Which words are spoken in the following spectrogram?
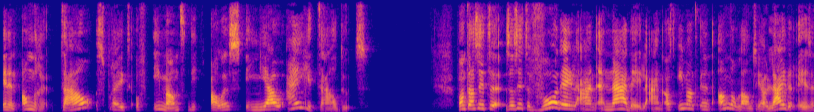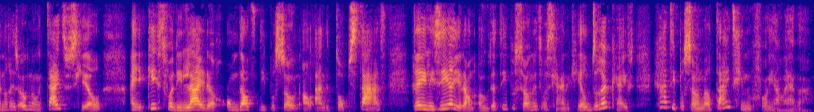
in een andere taal spreekt of iemand die alles in jouw eigen taal doet? Want daar zitten, er zitten voordelen aan en nadelen aan. Als iemand in een ander land jouw leider is en er is ook nog een tijdsverschil en je kiest voor die leider omdat die persoon al aan de top staat, realiseer je dan ook dat die persoon het waarschijnlijk heel druk heeft. Gaat die persoon wel tijd genoeg voor jou hebben?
